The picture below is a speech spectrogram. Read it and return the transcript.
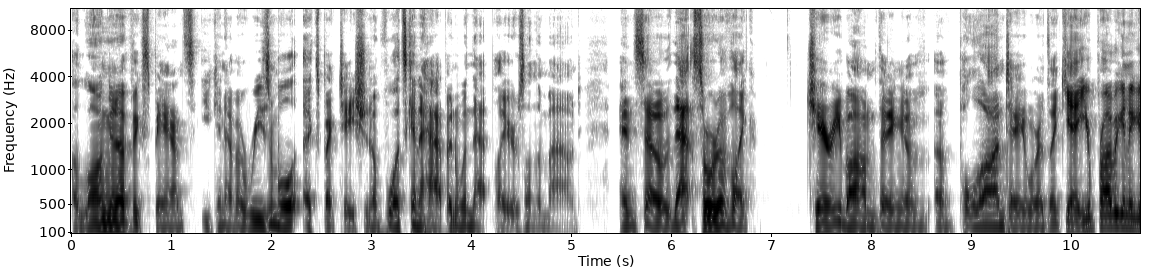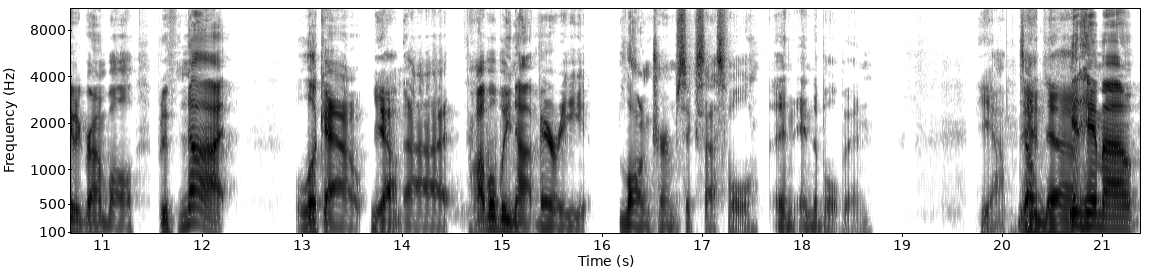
a long enough expanse, you can have a reasonable expectation of what's going to happen when that player's on the mound. And so that sort of like cherry bomb thing of of Pallante where it's like, yeah, you're probably going to get a ground ball, but if not, look out Yeah. uh, probably not very long term successful in in the bullpen. Yeah. So and uh, get him out,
